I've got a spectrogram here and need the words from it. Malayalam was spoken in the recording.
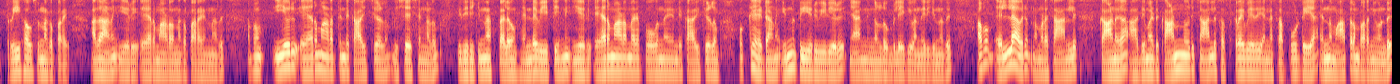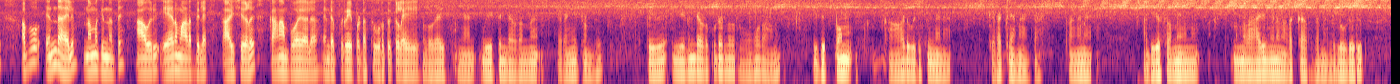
ട്രീ ഹൗസ് എന്നൊക്കെ പറയും. അതാണ് ഈ ഒരു ഏർമാടം എന്നൊക്കെ പറയുന്നത്. അപ്പം ഈ ഒരു ഏർമാടത്തിന്റെ കാഴ്ചകളും വിശേഷങ്ങളും ഇതിരിക്കുന്ന സ്ഥലവും എന്റെ വീട്ടിൽ നിന്ന് ഈ ഒരു ഏർമാടം വരെ പോകുന്നതിന്റെ കാഴ്ചകളും ഒക്കെ ആയിട്ടാണ് ഇന്നത്തെ ഈ ഒരു വീഡിയോയിൽ ഞാൻ നിങ്ങളുടെ മുമ്പിലേക്ക് വന്നിരിക്കുന്നത്. അപ്പം എല്ലാവരും നമ്മുടെ ചാനൽ കാണുക. ആദ്യമായിട്ട് കാണുന്ന ഒരു ചാനൽ സബ്സ്ക്രൈബ് ചെയ്ത് എന്നെ സപ്പോർട്ട് ചെയ്യുക എന്ന് മാത്രം പറഞ്ഞുകൊണ്ട്. അപ്പോൾ എന്തായാലും നമുക്കിന്നത്തെ ആ ഒരു ഏറുമാടത്തിലെ കാഴ്ചകൾ കാണാൻ പോയാലോ എന്റെ പ്രിയപ്പെട്ട സുഹൃത്തുക്കളെ. അപ്പോൾ ഞാൻ വീട്ടിന്റെ അവിടെ നിന്ന് ഇറങ്ങിയിട്ടുണ്ട്. അപ്പോൾ ഇത് വീടിന്റെ അവിടെ കൂടെയുള്ള റോഡാണ്. ഇതിപ്പം കാട് പിടിച്ചിങ്ങനെ കിടക്കുകയാണ് കേട്ടോ. അപ്പം അങ്ങനെ അധിക സമയമൊന്നും നമ്മളാരും ഇങ്ങനെ നടക്കാറില്ല. മുകളിലൂടെ ഒരു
